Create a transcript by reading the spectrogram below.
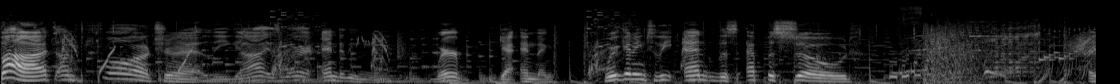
But unfortunately, guys, we're ending. We're yeah ending. We're getting to the end of this episode. I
